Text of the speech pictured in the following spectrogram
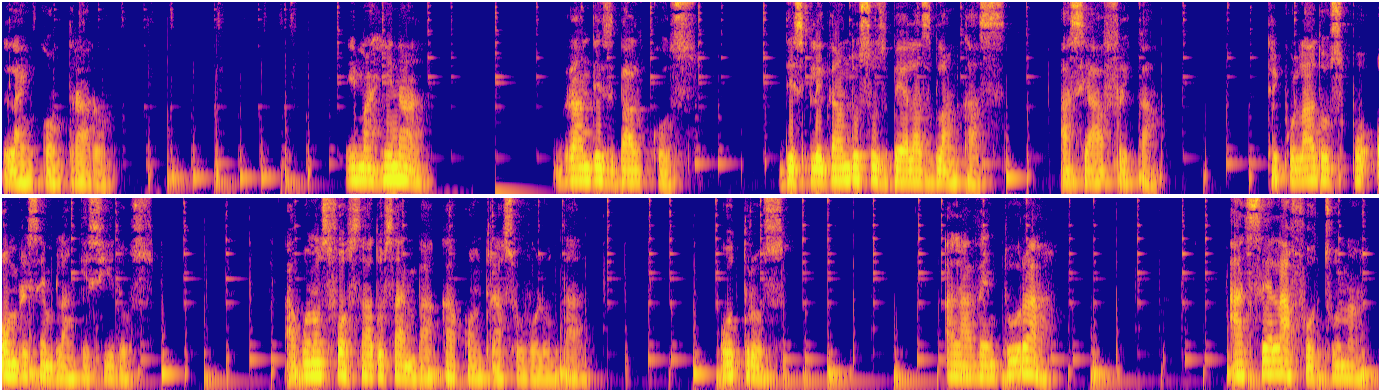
la encontraron. Imagina grandes barcos desplegando sus velas blancas hacia África, tripulados por hombres emblanquecidos, algunos forzados a embarcar contra su voluntad, otros a la aventura, a hacer la fortuna,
